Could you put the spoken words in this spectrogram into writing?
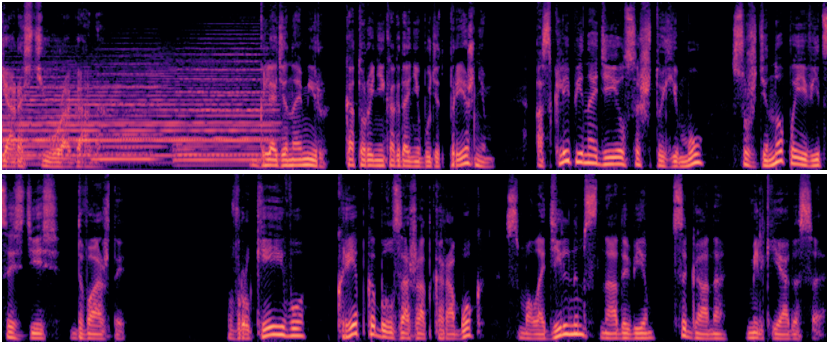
яростью урагана. Глядя на мир, который никогда не будет прежним, Асклепий надеялся, что ему суждено появиться здесь дважды – в руке его крепко был зажат коробок с молодильным снадобьем цыгана Мелькиадеса.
